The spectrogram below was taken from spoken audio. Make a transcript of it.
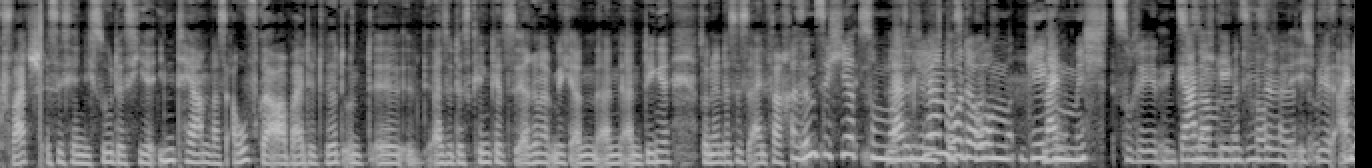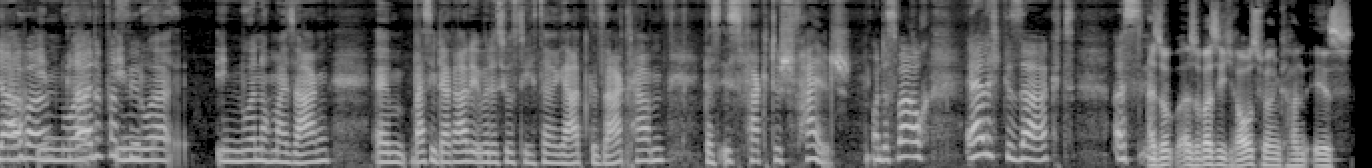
Quatsch. Es ist ja nicht so, dass hier intern was aufgearbeitet wird und äh, also das klingt jetzt, erinnert mich an, an, an Dinge, sondern das ist einfach. Also Sind Sie hier zum Sie mich Moderieren oder kurz- um gegen Nein, mich zu reden? gar nicht gegen Sie, sondern ich will Ja, einfach aber Ihnen nur, Ihnen nur, Ihnen nur noch mal sagen, ähm, was Sie da gerade über das Justizariat gesagt haben, das ist faktisch falsch. Und es war auch, ehrlich gesagt, es, Also, also was ich raushören kann, ist,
